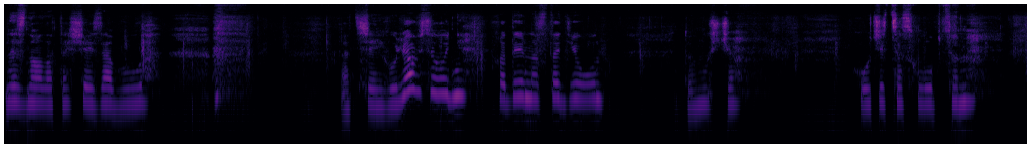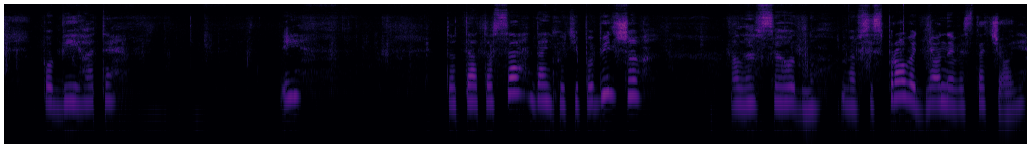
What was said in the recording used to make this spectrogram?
не знала, та ще й забула. А ще й гуляв сьогодні, ходив на стадіон, тому що хочеться з хлопцями побігати. І то те, то все, день хоч і побільшав, але все одно на всі справи дня не вистачає.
